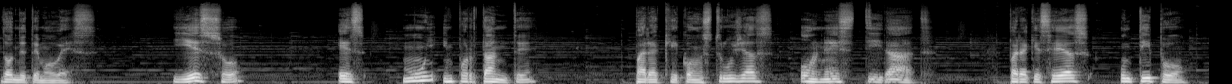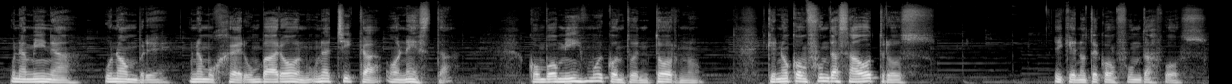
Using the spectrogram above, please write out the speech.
donde te moves. Y eso es muy importante para que construyas honestidad, para que seas un tipo, una mina, un hombre, una mujer, un varón, una chica honesta, con vos mismo y con tu entorno, que no confundas a otros y que no te confundas vos.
